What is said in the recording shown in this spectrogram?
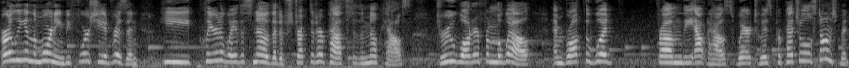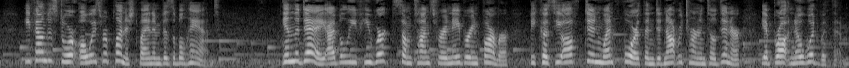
Early in the morning, before she had risen, he cleared away the snow that obstructed her path to the milk house, drew water from the well, and brought the wood from the outhouse, where, to his perpetual astonishment, he found his store always replenished by an invisible hand. In the day, I believe he worked sometimes for a neighboring farmer, because he often went forth and did not return until dinner, yet brought no wood with him.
